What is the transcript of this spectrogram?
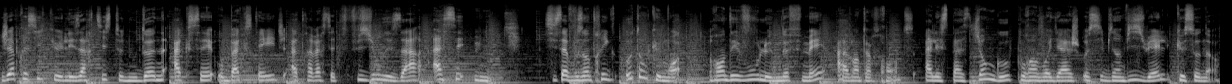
J'apprécie que les artistes nous donnent accès au backstage à travers cette fusion des arts assez unique. Si ça vous intrigue autant que moi, rendez-vous le 9 mai à 20h30 à l'espace Django pour un voyage aussi bien visuel que sonore.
